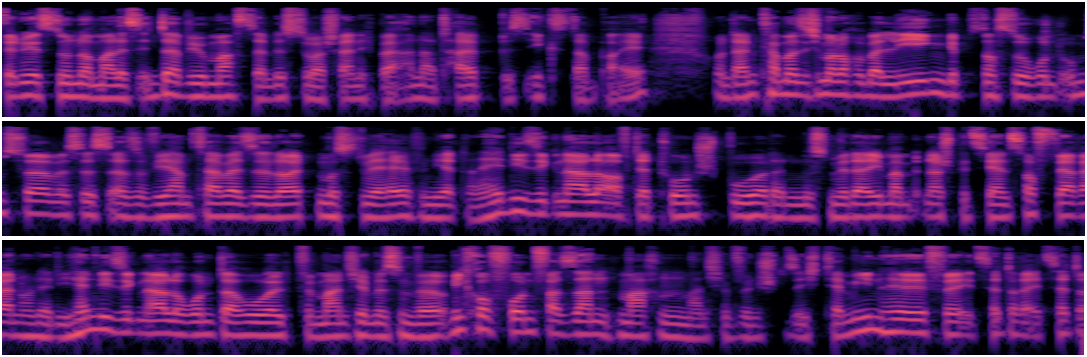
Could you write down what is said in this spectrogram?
Wenn du jetzt nur ein normales Interview machst, dann bist du wahrscheinlich bei anderthalb bis x dabei. Und dann kann man sich immer noch überlegen, gibt es noch so Rundum-Services? Also wir haben teilweise Leuten, mussten wir helfen, die hatten Handynsignale auf der Tonspur, dann müssen wir da jemand mit einer speziellen Software rein und der die Handysignale runterholt. Für manche müssen wir Mikrofonversand machen, manche wünschen sich Terminhilfe etc. etc.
